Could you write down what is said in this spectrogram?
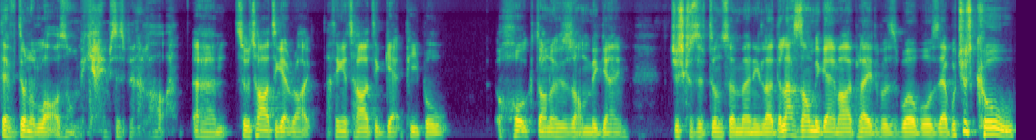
they've done a lot of zombie games. There's been a lot, um, so it's hard to get right. I think it's hard to get people hooked on a zombie game just because they've done so many. Like the last zombie game I played was World War Z, which was cool.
